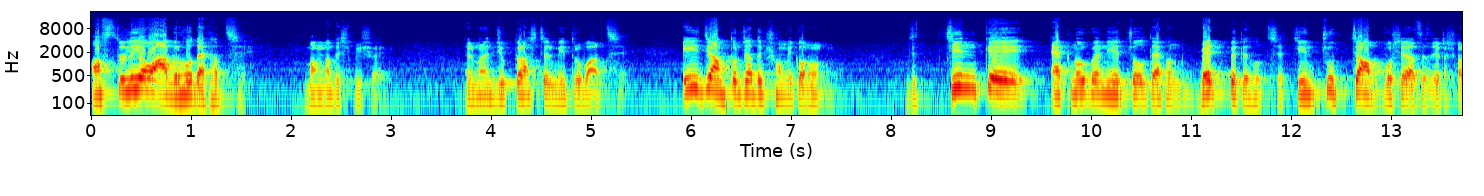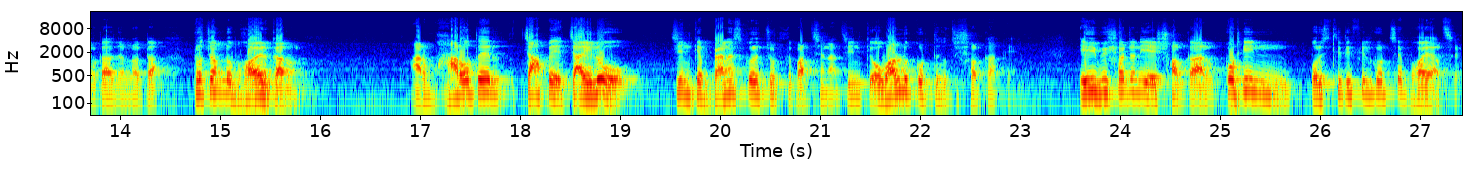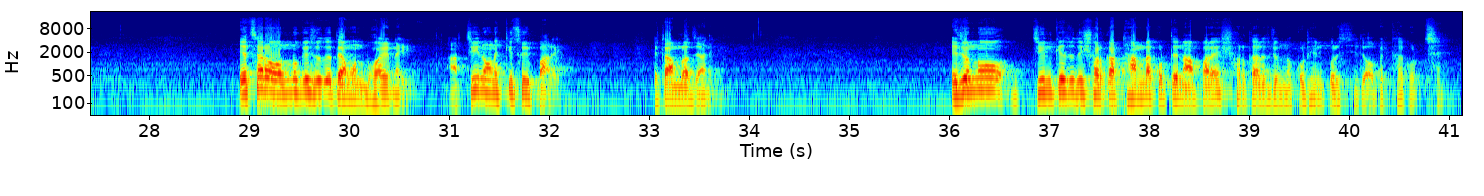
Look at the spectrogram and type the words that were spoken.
অস্ট্রেলিয়াও আগ্রহ দেখাচ্ছে বাংলাদেশ বিষয়ে। এর মানে যুক্তরাষ্ট্রের মিত্র বাড়ছে। এই যে আন্তর্জাতিক সমীকরণ, যে চীনকে এক নৌকা নিয়ে চলতে এখন বেগ পেতে হচ্ছে, চীন চুপচাপ বসে আছে, যেটা সরকারের জন্য একটা প্রচণ্ড ভয়ের কারণ। আর ভারতের চাপে চাইলেও চীনকে ব্যালেন্স করে চড়তে পারছে না, চীনকে ওভারলুক করতে হচ্ছে সরকারকে। এই বিষয়টা নিয়ে সরকার কঠিন পরিস্থিতি ফিল করছে, ভয় আছে। এছাড়া অন্য কিছুতে তেমন ভয় নাই। আর চীন অনেক কিছুই পারে। এটা আমরা জানি। এজন্য চীনকে যদি সরকার ঠান্ডা করতে না পারে, সরকারের জন্য কঠিন পরিস্থিতি অপেক্ষা করছে।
